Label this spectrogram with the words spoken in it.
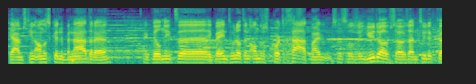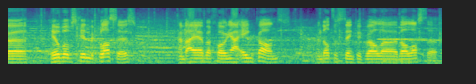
ja, misschien anders kunnen benaderen. Ik, wil niet, ik weet niet hoe dat in andere sporten gaat, maar zoals in judo of zo zijn natuurlijk heel veel verschillende klasses. En wij hebben gewoon ja, één kans. En dat is denk ik wel, wel lastig.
